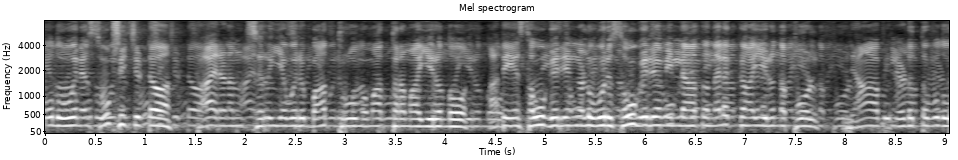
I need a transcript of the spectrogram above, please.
വുളുവിനെ സൂക്ഷിച്ചു സൂക്ഷിച്ചിട്ട് കാരണം ചെറിയ ഒരു ബാത്റൂം മാത്രമായിരുന്നു. അതേ സൗകര്യങ്ങൾ ഒരു സൗകര്യമില്ലാത്ത നിലക്കായിരുന്നപ്പോൾ രാവിലെ എടുത്ത വുളു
